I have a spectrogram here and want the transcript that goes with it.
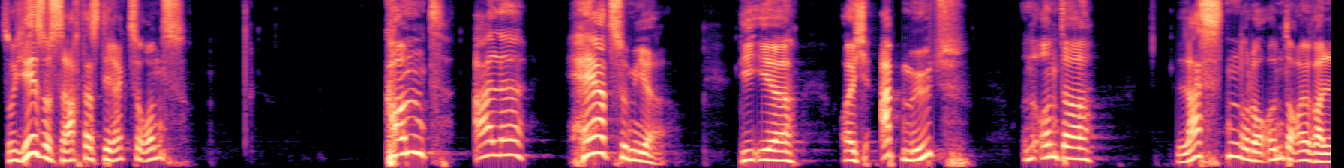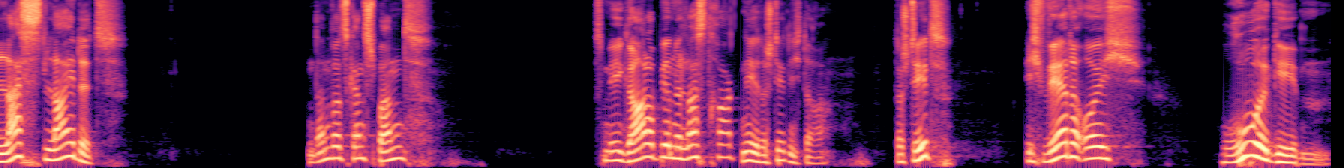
so Jesus sagt das direkt zu uns. Kommt alle her zu mir, die ihr euch abmüht und unter Lasten oder unter eurer Last leidet. Und dann wird es ganz spannend. Ist mir egal, ob ihr eine Last tragt? Nee, das steht nicht da. Da steht, ich werde euch Ruhe geben.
